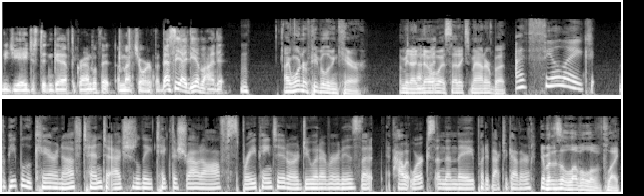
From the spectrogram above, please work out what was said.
EVGA just didn't get off the ground with it. I'm not sure, but that's the idea behind it. I wonder if people even care. I mean, I know I- aesthetics matter, but I feel like the people who care enough tend to actually take the shroud off, spray paint it, or do whatever it is that how it works, and then they put it back together. yeah, but there's a level of like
